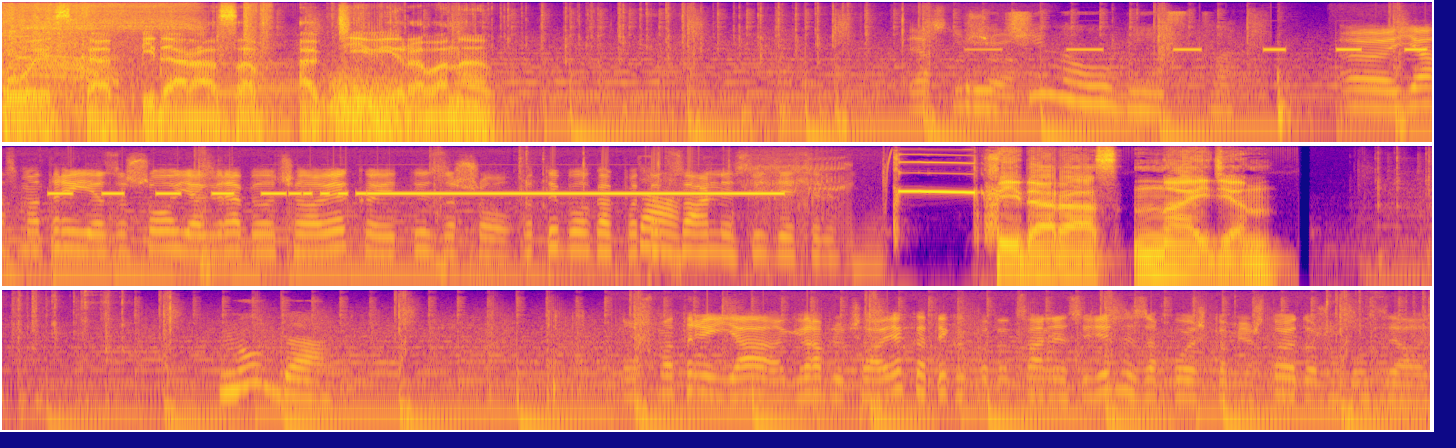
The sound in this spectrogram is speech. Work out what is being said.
поиска пидорасов активирована. Я слушаю. Причина убийства. Э, я смотри, я зашел, я грабил человека, и ты зашел. Но ты был как потенциальный свидетель. Пидорас найден. Ну да, Ну смотри, я граблю человека, ты как потенциальный свидетель заходишь ко мне. Что я должен был сделать?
